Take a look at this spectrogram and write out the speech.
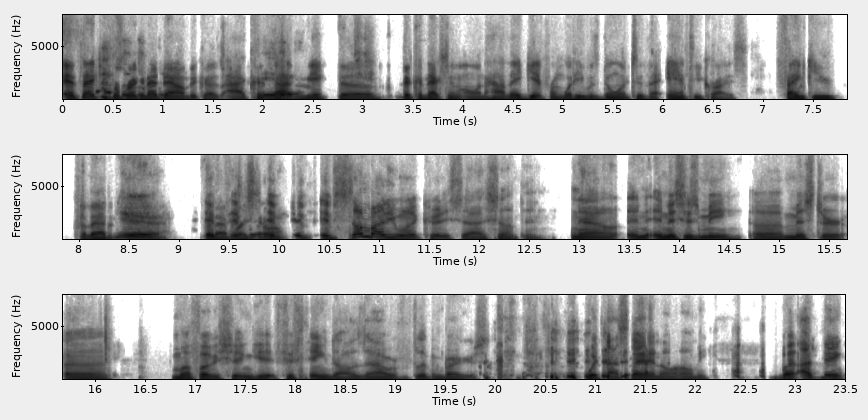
And thank you for breaking that down because I could not make the the connection on how they get from what he was doing to the Antichrist. Thank you for that. Yeah. For If, that if, if, if, if somebody want to criticize something now, and, and this is me, uh, Mister uh, motherfucker shouldn't get fifteen dollars an hour for flipping burgers, which I stand on, homie. But I think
